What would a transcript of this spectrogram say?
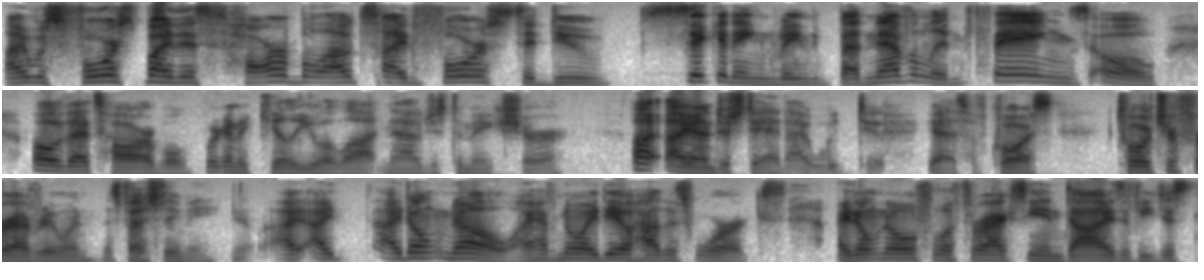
I was forced by this horrible outside force to do sickening, benevolent things. Oh, oh, that's horrible. We're gonna kill you a lot now just to make sure. I, I understand. I would too. Yes, of course. Torture for everyone, especially me. You know, I, I, I don't know. I have no idea how this works. I don't know if Lothraxion dies if he just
